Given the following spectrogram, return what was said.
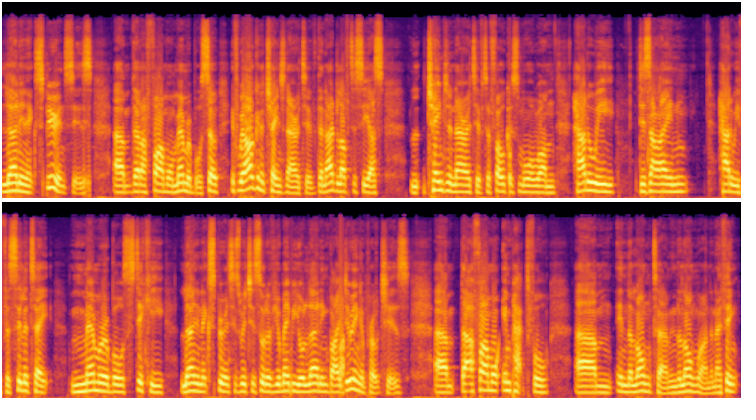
learning experiences um, that are far more memorable. So if we are going to change narrative, then I'd love to see us change the narrative to focus more on how do we design, how do we facilitate memorable, sticky learning experiences, which is sort of your maybe your learning by doing approaches um, that are far more impactful um, in the long term, in the long run. And I think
